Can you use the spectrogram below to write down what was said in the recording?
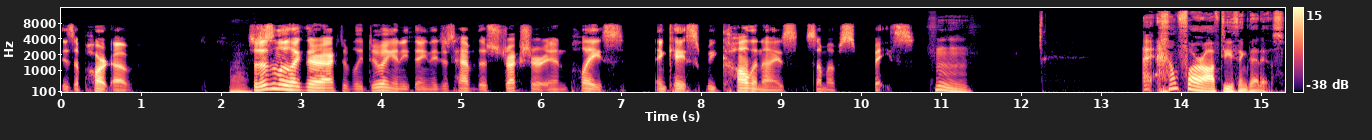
is a part of. Wow. So it doesn't look like they're actively doing anything. They just have the structure in place in case we colonize some of space. Hmm. I, how far off do you think that is?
